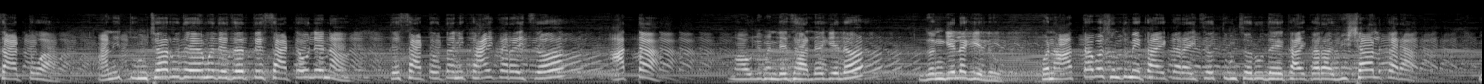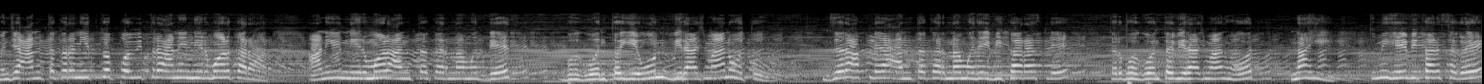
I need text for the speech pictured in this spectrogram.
साठवा. आणि तुमच्या हृदयामध्ये जर ते साठवले ना ते साठवताना काय करायचं? आता. माऊली म्हणले झालं गेलं गंगेला गेलं. पण आतापासून तुम्ही काय करायचं? तुमचं हृदय काय करा? विशाल करा. म्हणजे अंतकरण इतकं पवित्र आणि निर्मळ करा. आणि निर्मळ अंतकरणामध्ये भगवंत येऊन विराजमान होतो. जर आपल्या अंतकरणामध्ये विकार असले तर भगवंत विराजमान होत नाही. तुम्ही हे विकार सगळे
